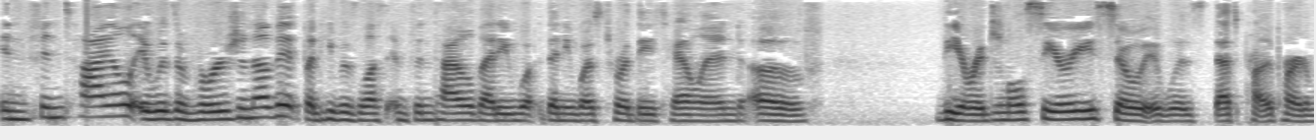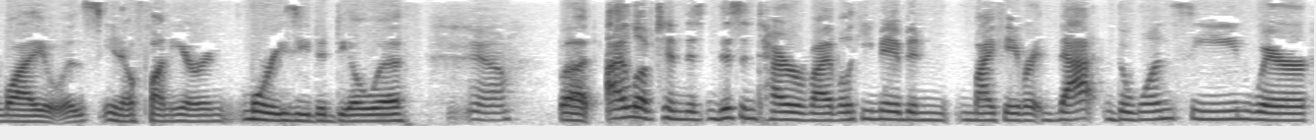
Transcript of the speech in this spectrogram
infantile. It was a version of it, but he was less infantile that he wa- than he was toward the tail end of the original series. So it was, that's probably part of why it was, you know, funnier and more easy to deal with. Yeah. but I loved him this this entire revival. He may have been my favorite. That the one scene where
